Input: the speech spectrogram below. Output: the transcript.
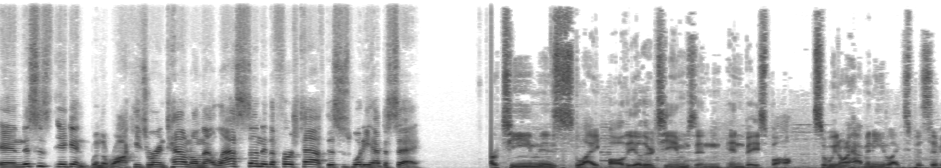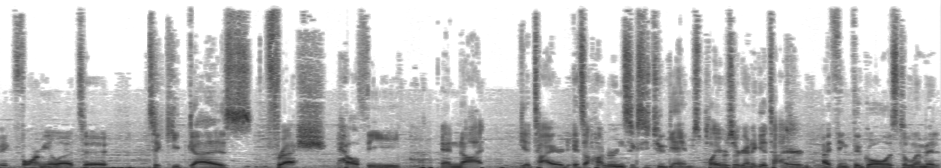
and this is again when the Rockies were in town on that last Sunday, the first half. This is what he had to say. Our team is like all the other teams in, in baseball. So we don't have any like specific formula to to keep guys fresh, healthy, and not get tired. It's 162 games. Players are going to get tired. I think the goal is to limit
